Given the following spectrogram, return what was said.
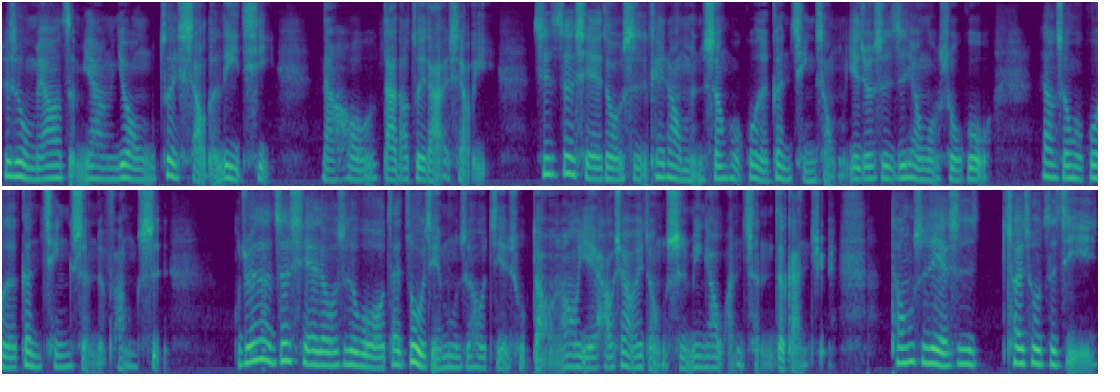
就是我们要怎么样用最少的力气，然后达到最大的效益。其实这些都是可以让我们生活过得更轻松，也就是之前我说过，让生活过得更轻省的方式。我觉得这些都是我在做节目之后接触到，然后也好像有一种使命要完成的感觉，同时也是催促自己、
